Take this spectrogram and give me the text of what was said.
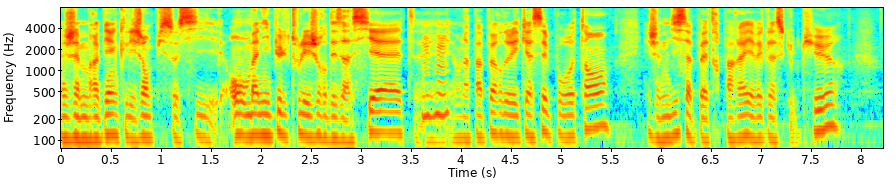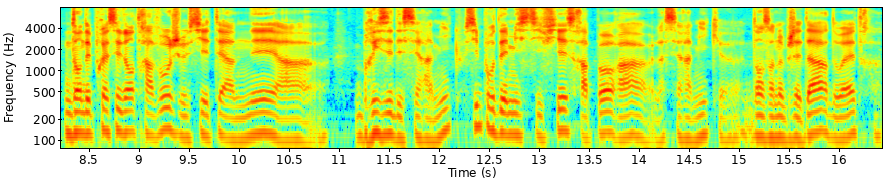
j'aimerais bien que les gens puissent aussi... On manipule tous les jours des assiettes Mhm. et on n'a pas peur de les casser pour autant. Et je me dis ça peut être pareil avec la sculpture. Dans des précédents travaux, j'ai aussi été amené à briser des céramiques, aussi pour démystifier ce rapport à la céramique euh, dans un objet d'art doit être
